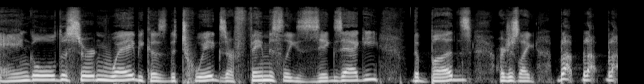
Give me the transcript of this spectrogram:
angled a certain way because the twigs are famously zigzaggy. The buds are just like blah blah blah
